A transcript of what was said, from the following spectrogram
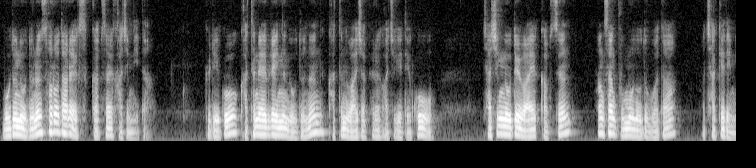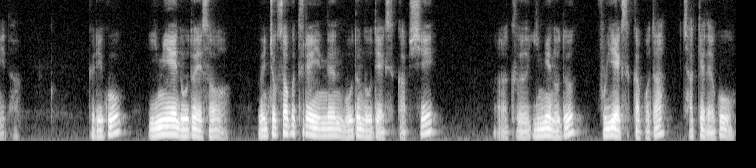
모든 노드는 서로 다른 x값을 가집니다. 그리고 같은 레벨에 있는 노드는 같은 y좌표를 가지게 되고 자식 노드의 y값은 항상 부모 노드보다 작게 됩니다. 그리고 임의의 노드에서 왼쪽 서브 트리에 있는 모든 노드 x값이 아, 그 임의의 노드 v의 x값보다 작게 되고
